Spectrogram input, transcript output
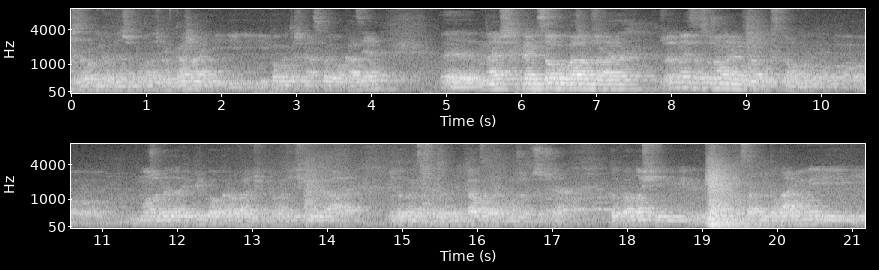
czy zawodnikowi naszym pokonać bramkarza i, i, i Pogoń też miała swoją okazję. Yy, Mecz remisowy uważam, że, że no jest zasłużony z dwóch stron, bo, bo, może my lepiej piłką operowaliśmy, prowadziliśmy ale nie do końca z tego wynikało, zabrakło może troszeczkę dokładności ostatnim podaniu i, i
